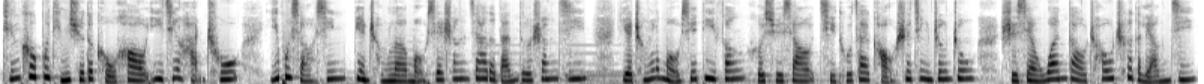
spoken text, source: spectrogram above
停课不停学的口号一经喊出，一不小心变成了某些商家的难得商机，也成了某些地方和学校企图在考试竞争中实现弯道超车的良机。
